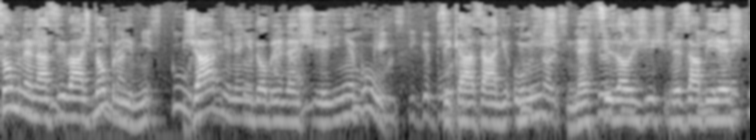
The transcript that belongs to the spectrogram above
co mne nazýváš dobrým? Žádný není dobrý než jedině Bůh. Přikázání umíš, necizolžíš, nezabiješ,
